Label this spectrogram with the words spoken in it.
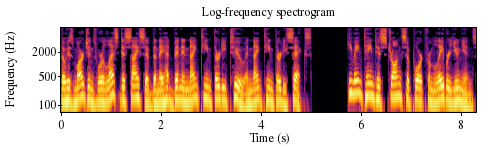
though his margins were less decisive than they had been in 1932 and 1936. He maintained his strong support from labor unions,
